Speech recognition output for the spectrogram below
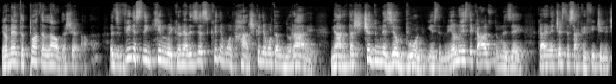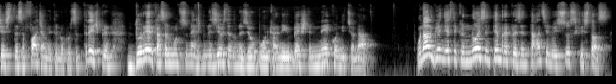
El merită toată lauda și îți vine să te închin lui când realizezi cât de mult har și cât de multă îndurare ne arăta și ce Dumnezeu bun este. El nu este ca alți Dumnezei care necesită sacrificii, necesită să faci anumite lucruri, să treci prin dureri ca să-L mulțumești. Dumnezeu este un Dumnezeu bun care ne iubește necondiționat. Un alt gând este că noi suntem reprezentanții lui Isus Hristos.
